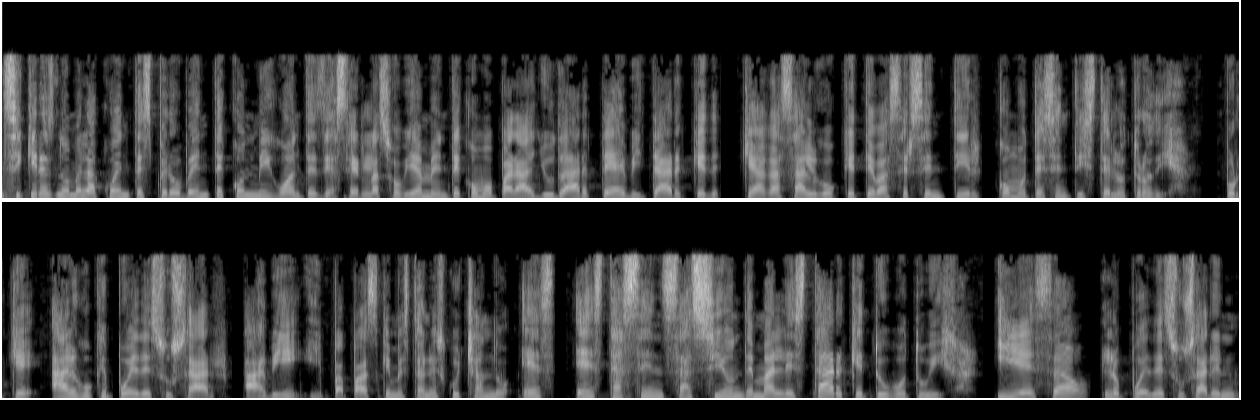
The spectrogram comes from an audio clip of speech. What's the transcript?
Si quieres no me la cuentes, pero vente conmigo antes de hacerlas, obviamente, como para ayudarte a evitar que, que hagas algo que te va a hacer sentir como te sentiste el otro día. Porque algo que puedes usar, Abby y papás que me están escuchando, es esta sensación de malestar que tuvo tu hija. Y eso lo puedes usar en,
